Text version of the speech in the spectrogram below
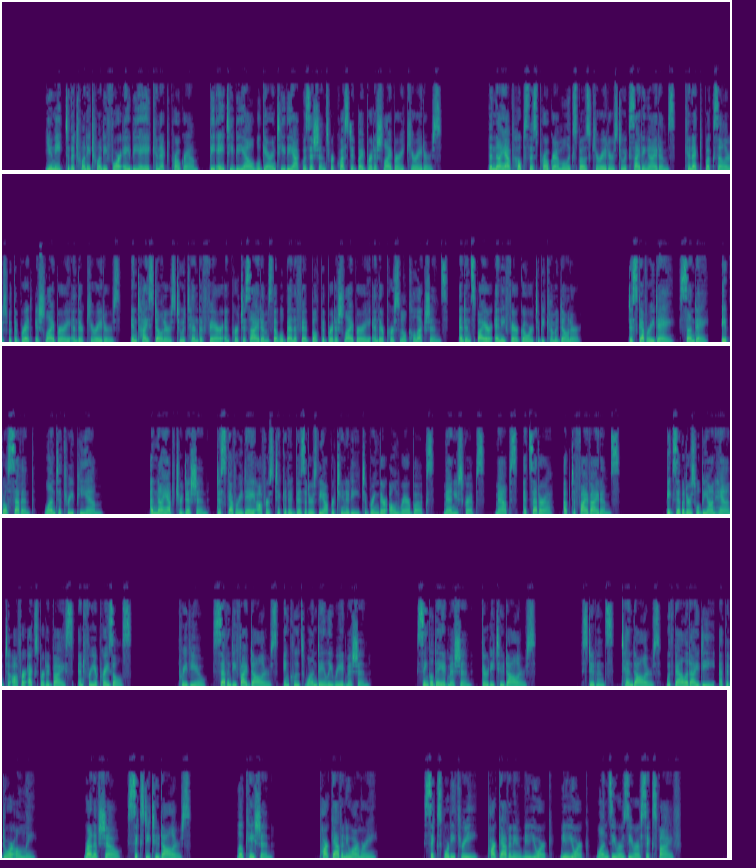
Unique to the 2024 ABAA Connect program, the ATBL will guarantee the acquisitions requested by British Library curators. The NIAB hopes this program will expose curators to exciting items, connect booksellers with the British Library and their curators, entice donors to attend the fair and purchase items that will benefit both the British Library and their personal collections, and inspire any fairgoer to become a donor. Discovery Day, Sunday, April 7th, 1 to 3 p.m. A NIAB tradition, Discovery Day offers ticketed visitors the opportunity to bring their own rare books, manuscripts, maps, etc., up to five items. Exhibitors will be on hand to offer expert advice and free appraisals. Preview, $75, includes one daily readmission. Single day admission, $32. Students, $10, with valid ID at the door only. Run of show, $62. Location. Park Avenue Armory. 643, Park Avenue, New York, New York, 10065.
